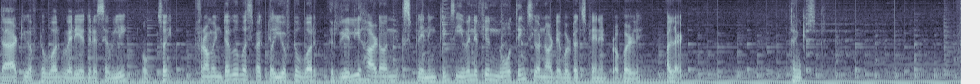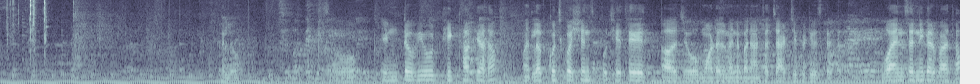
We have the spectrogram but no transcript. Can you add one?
That you have to work very aggressively. So from interview perspective, you have to work really hard on explaining things. Even if you know things, you're not able to explain it properly. All right. Thank you, sir. Hello तो इंटरव्यू ठीक ठाक गया था मतलब कुछ क्वेश्चंस पूछे थे अ, जो मॉडल मैंने बनाया था चैट जी यूज़ करके वो आंसर नहीं कर पाया था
